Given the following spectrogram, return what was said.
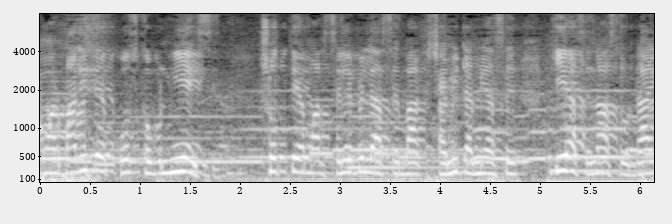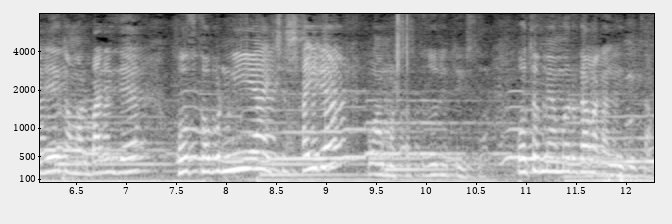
আমার বাড়িতে খোঁজ খবর নিয়ে এসে সত্যি আমার ছেলেপেলে আছে বা স্বামী টামি আছে, কি আছে না আছে ডাইরেক্ট আমার বাড়িতে খোঁজ খবর নিয়ে আইসে সাইরা ও আমার সাথে জড়িত হয়েছে প্রথমে আমার গালাগালি দিতাম।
